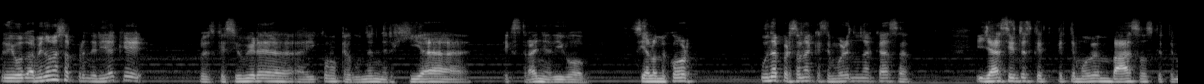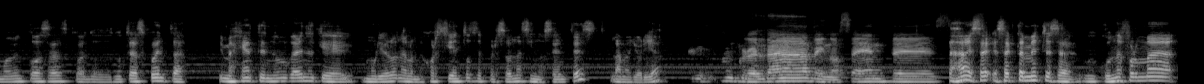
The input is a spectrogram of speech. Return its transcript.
Digo, a mí no me sorprendería que, pues, que si hubiera ahí como que alguna energía extraña. Digo, si a lo mejor una persona que se muere en una casa y ya sientes que, que te mueven vasos, que te mueven cosas cuando no te das cuenta. Imagínate en un lugar en el que murieron a lo mejor cientos de personas inocentes, la mayoría. Con crueldad, de inocentes. Ajá, exa- exactamente, o sea, con una forma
